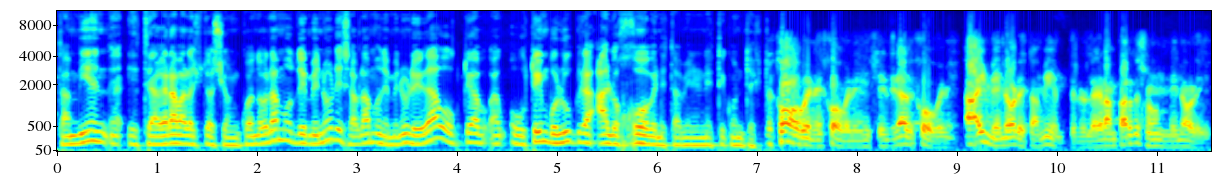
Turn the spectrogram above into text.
también eh, este, agrava la situación. Cuando hablamos de menores, ¿hablamos de menor edad o usted, usted involucra a los jóvenes también en este contexto? Jóvenes, jóvenes, en general jóvenes. Hay menores también, pero la gran parte son menores,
